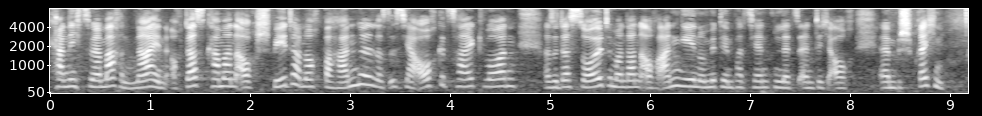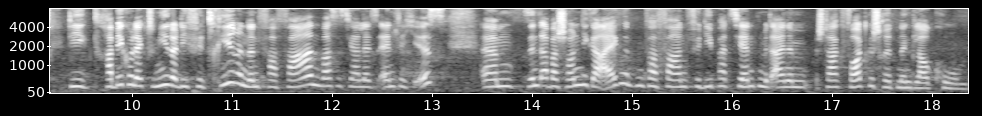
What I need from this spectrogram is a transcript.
kann nichts mehr machen. Nein, auch das kann man auch später noch behandeln. Das ist ja auch gezeigt worden. Also das sollte man dann auch angehen und mit dem Patienten letztendlich auch ähm, besprechen. Die Trabekulektomie oder die filtrierenden Verfahren, was es ja letztendlich ist, ähm, sind aber schon die geeigneten Verfahren für die Patienten mit einem stark fortgeschrittenen Glaukom.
